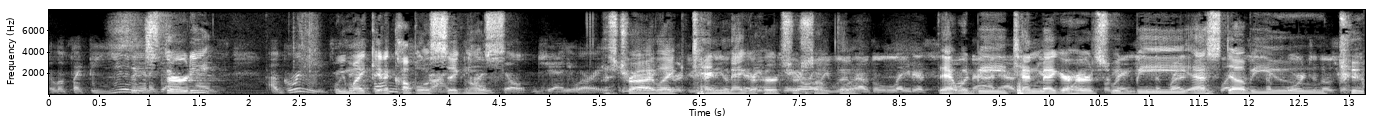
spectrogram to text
It looks like the union 6:30. agreed. We might get a couple of signals. January. Let's try like 10 megahertz or something. That would be 10 megahertz would be SW2.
